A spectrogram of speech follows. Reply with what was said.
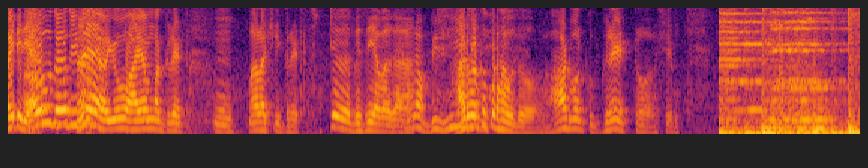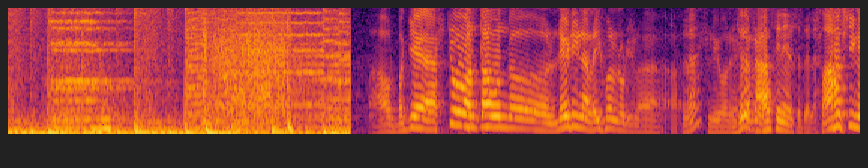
ಫೈಟ್ ಹೌದು ಹೌದೌದು ಇದೆ. ಅಯ್ಯೋ I am a great Malashri great ಅಷ್ಟು ಬಿಸಿ ಅವಾಗ ಹಾರ್ಡ್ ವರ್ಕ್ ಕೂಡ ಹೌದು. ಹಾರ್ಡ್ ವರ್ಕ್ ಗ್ರೇಟ್ ಅವ್ರ ಬಗ್ಗೆ ಅಷ್ಟು ಅಂತ ಒಂದು ಲೇಡಿನ ಲೈಫಲ್ಲಿ ನೋಡಿಲ್ಲ. ಶ್ರೀ ಅವರೇ. ಸಾಹಸಿನೇ ಅನ್ಸುತ್ತಲ್ಲ. ಸಾಹಸಿನ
